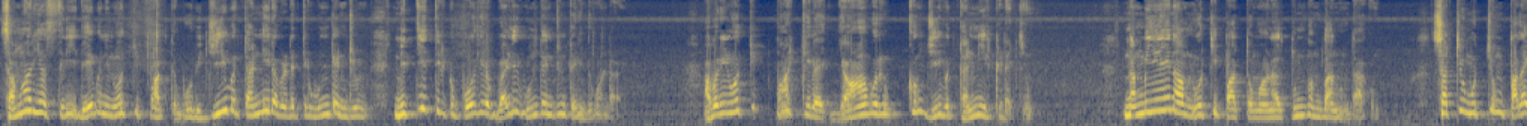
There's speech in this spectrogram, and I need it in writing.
சமாரியா ஸ்திரீ தேவனை நோக்கி பார்த்தபோது ஜீவ தண்ணீர் அவரிடத்தில் உண்டென்றும் நித்தியத்திற்கு போகிற வழி உண்டென்றும் தெரிந்து கொண்டார் அவரை நோக்கி பார்க்கிற யாவருக்கும் ஜீவ தண்ணீர் கிடைக்கும். நம்மையே நாம் நோக்கி பார்த்தோமானால் துன்பம்தான் உண்டாகும். சற்று முற்றும் பல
